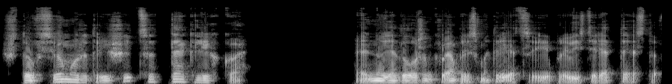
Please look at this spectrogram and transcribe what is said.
что все может решиться так легко. Но я должен к вам присмотреться и провести ряд тестов.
